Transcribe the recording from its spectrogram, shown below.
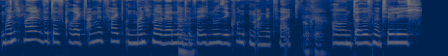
Manchmal wird das korrekt angezeigt und manchmal werden dann Mhm. tatsächlich nur Sekunden angezeigt. Okay. Und das ist natürlich,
